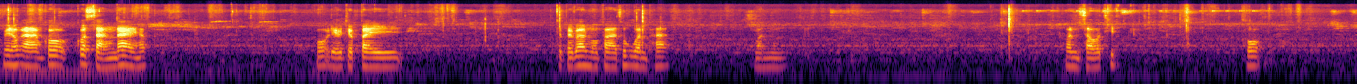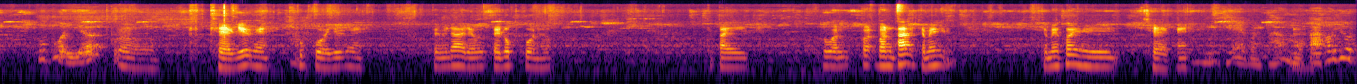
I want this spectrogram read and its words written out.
ไม่น้องอาร์มก็ก็สั่งได้ครับเพราะเดี๋ยวจะไป จะไปบ้านหมอปลาทุกวันพระวัน วันเสาร์อาทิตย์เพราะผู้ป่วยเยอะเออแขกเยอะไงผู้ป่วยเยอะไงไปไม่ได้เดี๋ยวไปรบกวนเขาจะไปวันวันพระจะไม่ จะไม่ค่อยมีแขกไง มีแค่วันพระหมอปลาเขาหยุด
